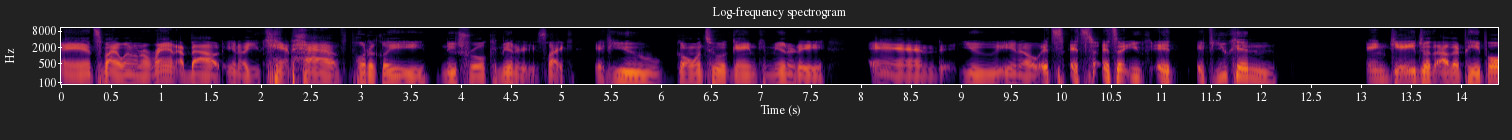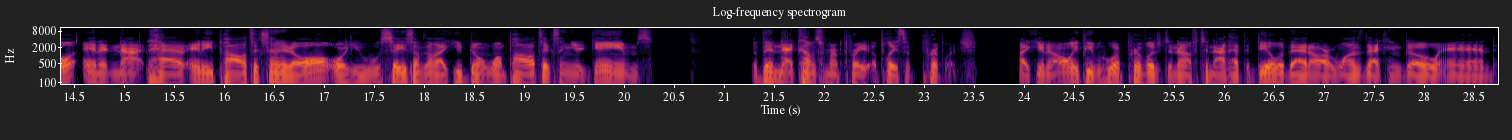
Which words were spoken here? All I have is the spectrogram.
and somebody went on a rant about you know you can't have politically neutral communities like if you go into a game community and you you know it's it's it's a you it if you can engage with other people and it not have any politics in it at all or you say something like you don't want politics in your games then that comes from a, pra- a place of privilege. Like you know only people who are privileged enough to not have to deal with that are ones that can go and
